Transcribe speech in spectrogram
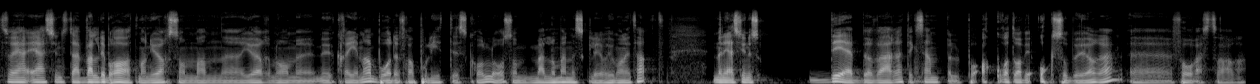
så jeg, jeg syns det er veldig bra at man gjør som man uh, gjør nå med, med, Ukraina, både fra politisk hold og som mellommenneskelig og humanitært. Men jeg synes det bør være et eksempel på akkurat hva vi også bør gjøre uh, for Vest-Sahara.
